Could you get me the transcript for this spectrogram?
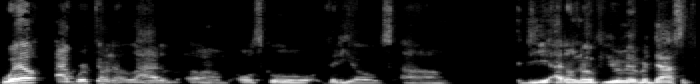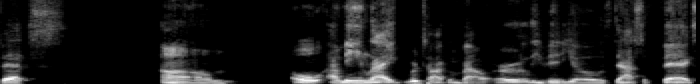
Well, I've worked on a lot of um, old school videos. Um, you, I don't know if you remember Das EFX. Um, oh, I mean, like we're talking about early videos, Das EFX.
